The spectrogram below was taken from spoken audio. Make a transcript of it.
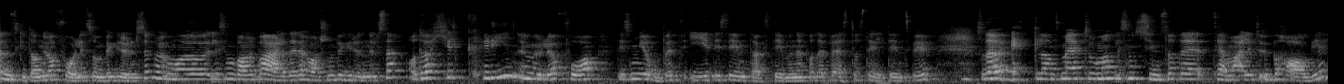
ønsket han jo å få litt sånn begrunnelse. For jo liksom, hva, hva er det dere har som begrunnelse? Og det var helt klin umulig å få de som jobbet i disse inntakstimene på DPS til å stille til intervju. Så det er jo et eller annet med Jeg tror man liksom syns at det temaet er litt ubehagelig.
